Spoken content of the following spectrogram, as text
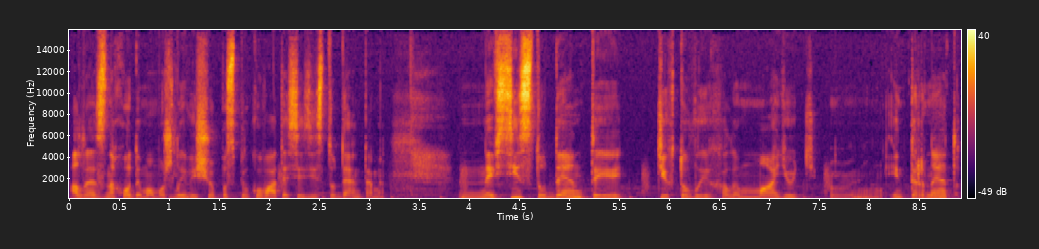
але знаходимо можливість, щоб поспілкуватися зі студентами. Не всі студенти, ті, хто виїхали, мають інтернет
